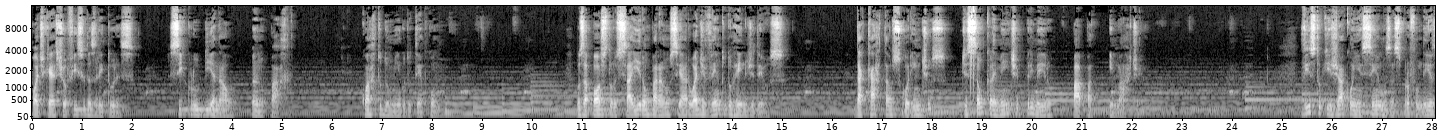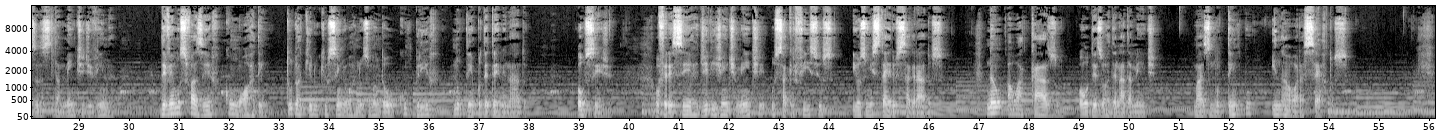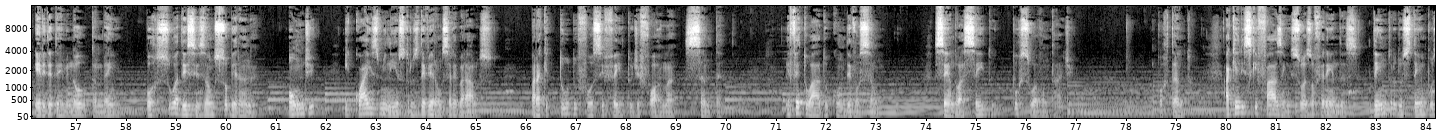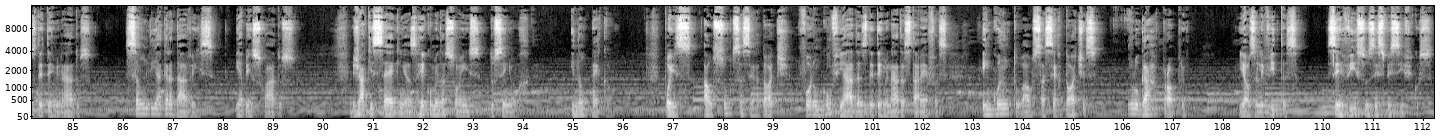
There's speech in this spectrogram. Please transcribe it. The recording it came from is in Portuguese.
Podcast Ofício das Leituras, Ciclo Bienal, Ano Par, quarto domingo do tempo comum. Os apóstolos saíram para anunciar o advento do Reino de Deus. Da Carta aos Coríntios, de São Clemente I, Papa e Mártir. Visto que já conhecemos as profundezas da mente divina, devemos fazer com ordem tudo aquilo que o Senhor nos mandou cumprir no tempo determinado, ou seja, oferecer diligentemente os sacrifícios e os mistérios sagrados, não ao acaso ou desordenadamente, mas no tempo e na hora certos. Ele determinou também por sua decisão soberana, onde e quais ministros deverão celebrá-los, para que tudo fosse feito de forma santa, efetuado com devoção, sendo aceito por sua vontade. Portanto, aqueles que fazem suas oferendas dentro dos tempos determinados são-lhe agradáveis e abençoados, já que seguem as recomendações do Senhor e não pecam, pois ao sumo sacerdote foram confiadas determinadas tarefas, enquanto aos sacerdotes um lugar próprio e aos levitas serviços específicos.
